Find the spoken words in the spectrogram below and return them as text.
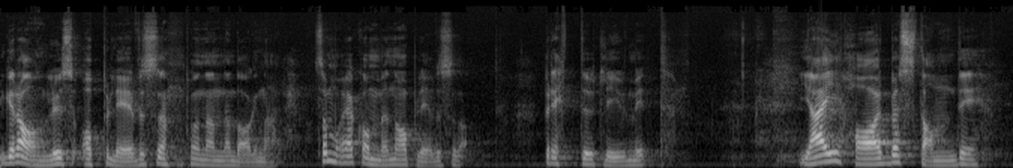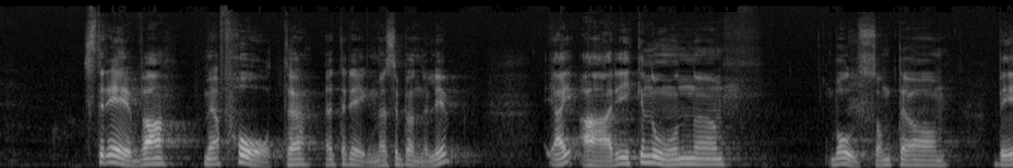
granlys opplevelse på denne dagen her. Så må jeg komme med en opplevelse, da. Brette ut livet mitt. Jeg har bestandig streva med å få til et regelmessig bønneliv. Jeg er ikke noen voldsom voldsomt til å be.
